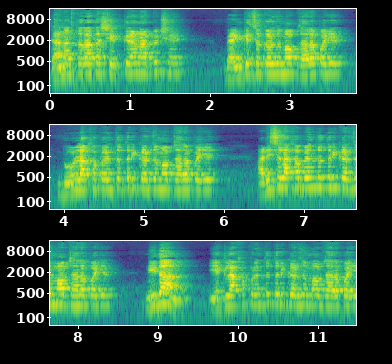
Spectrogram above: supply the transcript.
त्यानंतर आता शेतकऱ्यांना अपेक्षा आहे. बँकेचं कर्ज माफ झालं पाहिजे. दोन लाखापर्यंत तरी कर्ज माफ झालं पाहिजे. अडीच लाखापर्यंत तरी कर्ज माफ झालं पाहिजे. निदान एक लाखापर्यंत तरी कर्ज माफ झालं पाहिजे.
